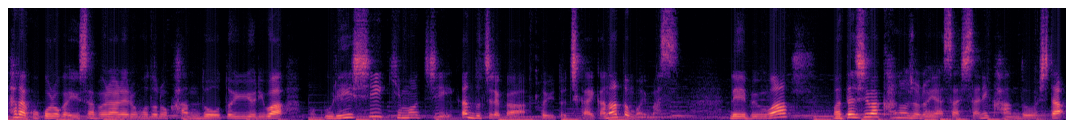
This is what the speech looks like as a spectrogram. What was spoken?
ただ心が揺さぶられるほどの感動というよりは嬉しい気持ちがどちらかというと近いかなと思います。例文は私は彼女の優しさに感動した。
